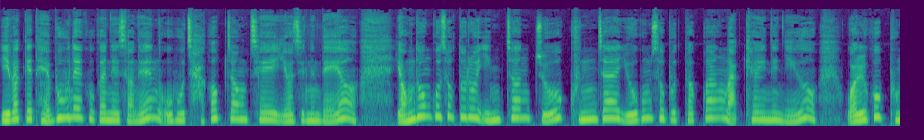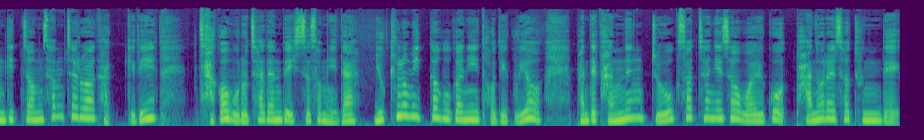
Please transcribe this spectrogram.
이 밖에 대부분의 구간에서는 오후 작업 정체에 이어지는데요. 영동고속도로 인천 쪽 군자 요금소 초부터 꽉 막혀 있는 이후 월곡 분기점 3차로와 갓길이 작업으로 차단돼 있어서입니다. 6km 구간이 더디고요. 반대 강릉 쪽 서창에서 월곶, 반월에서 둔대,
